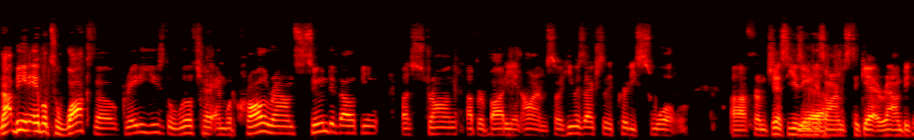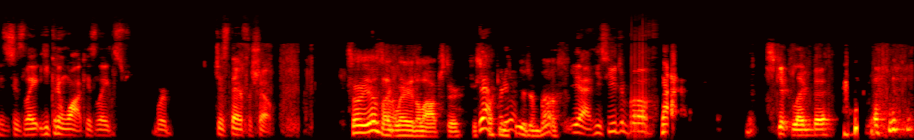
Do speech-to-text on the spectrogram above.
Not being able to walk, though, Grady used a wheelchair and would crawl around, soon developing a strong upper body and arms. So he was actually pretty swole uh, from just using his arms to get around because his leg he couldn't walk. His legs were just there for show. So he is like Larry the Lobster, just Yeah, fucking pretty huge and buff. Yeah, he's huge and buff. Skip leg day.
